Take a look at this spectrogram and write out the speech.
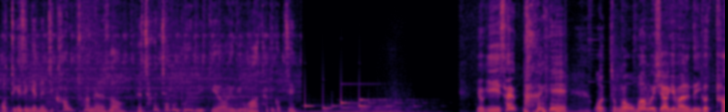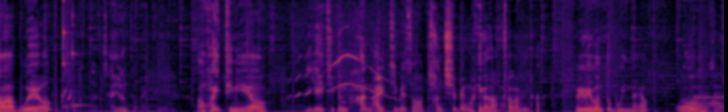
어떻게 생겼는지 카운트하면서 차근차근 보여드릴게요. 여기 와 탈피 껍질. 여기 사육방에 어, 정말 어마무시하게 많은데 이거 다 뭐예요? 아, 자이언트 화이트예요. 아 white knee예요. 이게 지금 한 알집에서 1,700마리가 나왔다고 합니다. 그리고 이건 또 뭐 있나요? 오! 이제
